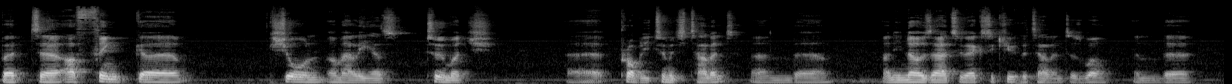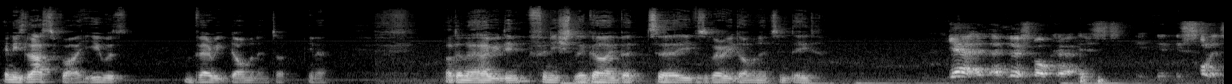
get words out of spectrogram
But uh, I think uh, Sean O'Malley has too much, uh, probably too much talent, and and he knows how to execute the talent as well. And uh, in his last fight, he was very dominant. Uh, you know, I don't know how he didn't finish the guy, but uh, he was very dominant indeed. Yeah, and, and Smolka is is solid.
